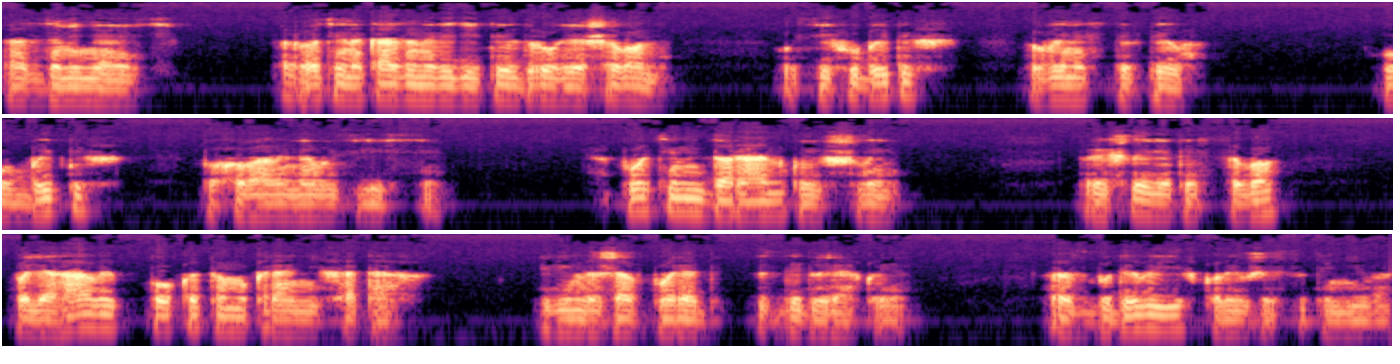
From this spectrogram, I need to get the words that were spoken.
Нас заміняють. Роті наказано відійти в другий ешелон. Усіх убитих винести в тил. Убитих поховали на узліссі. А потім до ранку йшли. Прийшли в якесь село, полягали покотом у крайніх хатах. Він лежав поряд з дедурякою. Розбудили їх, коли вже сутеніло.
